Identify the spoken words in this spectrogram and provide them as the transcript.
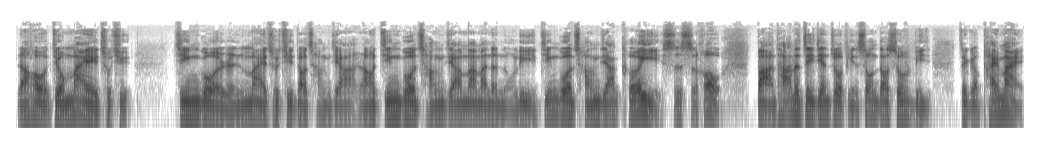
然后就卖出去。经过人卖出去到藏家，然后经过藏家慢慢的努力，经过藏家可以是时候把他的这件作品送到苏富比这个拍卖，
